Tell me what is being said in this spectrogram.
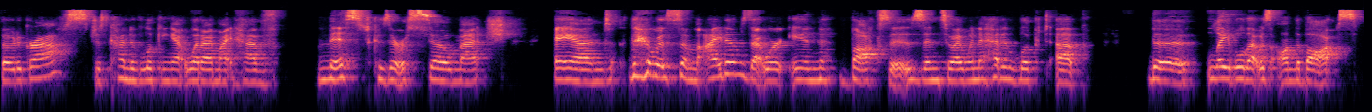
photographs, just kind of looking at what I might have missed because there was so much and there was some items that were in boxes and so i went ahead and looked up the label that was on the box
